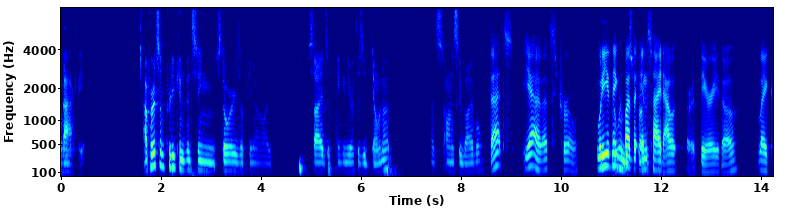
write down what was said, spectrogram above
fact. movie. I've heard some pretty convincing stories of, you know, like sides of thinking the Earth is a donut. That's honestly viable. That's yeah, that's true. What do you think about the inside out or theory though? Like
